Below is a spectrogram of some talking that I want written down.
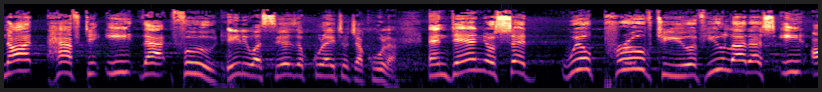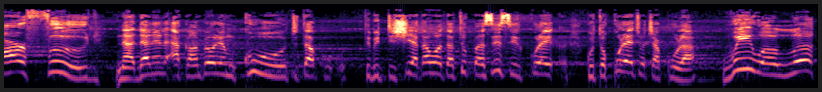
not have to eat that food. ili wasiweze kula hicho chakula. And Daniel said, We'll prove to you if you let us eat our food, Na Danieli akamwambia ule mkuu, tutakuthibitishia kama utatupa sisi kula, kutokula hicho chakula, we will look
